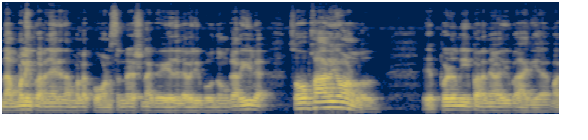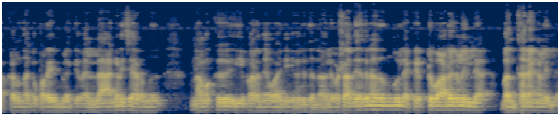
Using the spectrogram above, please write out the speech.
നമ്മൾ ഈ പറഞ്ഞാൽ നമ്മളെ കോൺസെൻട്രേഷനൊക്കെ ഏത് ലെവലിൽ പോകും നമുക്കറിയില്ല. സ്വാഭാവികമാണല്ലോ. എപ്പോഴും ഈ പറഞ്ഞ മാതിരി ഭാര്യ മക്കൾ എന്നൊക്കെ പറയുമ്പോഴേക്കും എല്ലാം കൂടി ചേർന്ന് നമുക്ക് ഈ പറഞ്ഞ മാതിരി ഒരു ഇതുണ്ടാവില്ല. പക്ഷെ അദ്ദേഹത്തിന് അതൊന്നുമില്ല. കെട്ടുപാടുകളില്ല ബന്ധനങ്ങളില്ല.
